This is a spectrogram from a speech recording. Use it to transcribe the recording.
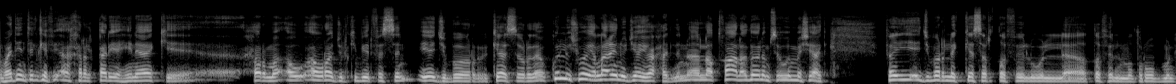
وبعدين تلقى في آخر القرية هناك حرمة أو أو رجل كبير في السن يجبر كسر ذا وكل شوية الله يعينه جاي واحد لأن الأطفال هذول مسوين مشاكل. فيجبر لك كسر طفل ولا طفل مضروب من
